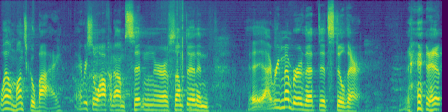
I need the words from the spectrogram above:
well, months go by. Every so often I'm sitting or something and I remember that it's still there. it,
